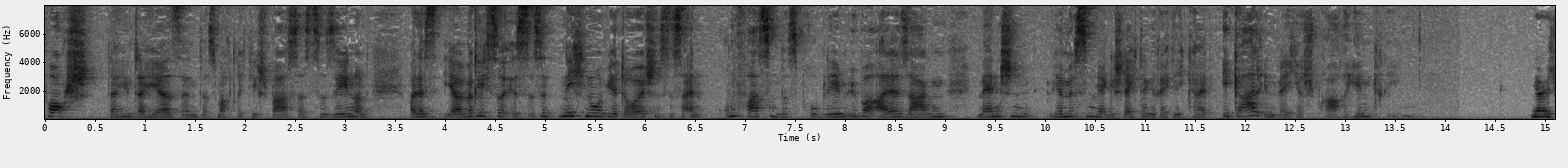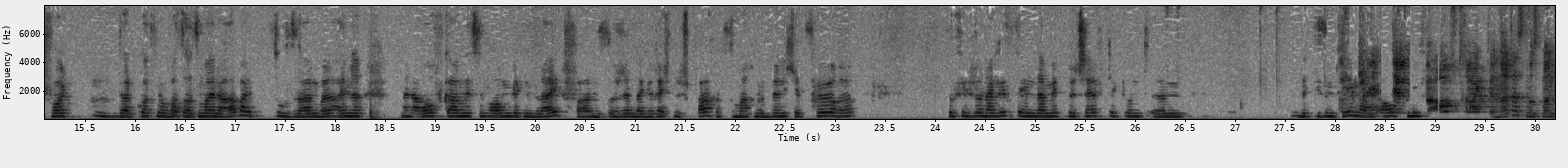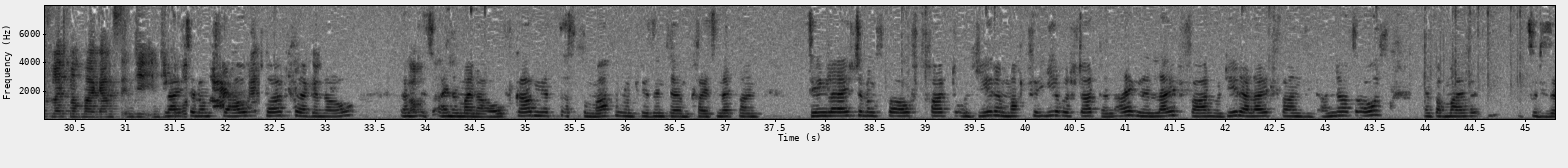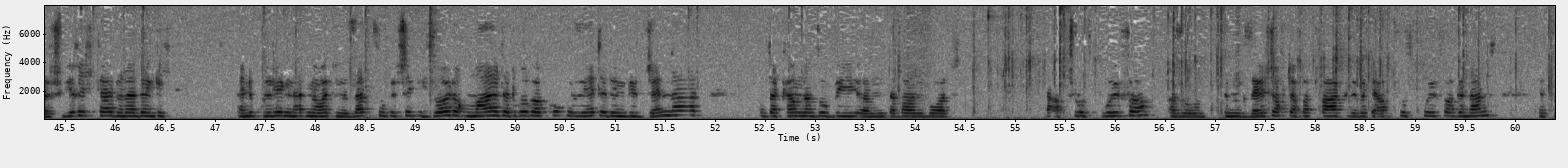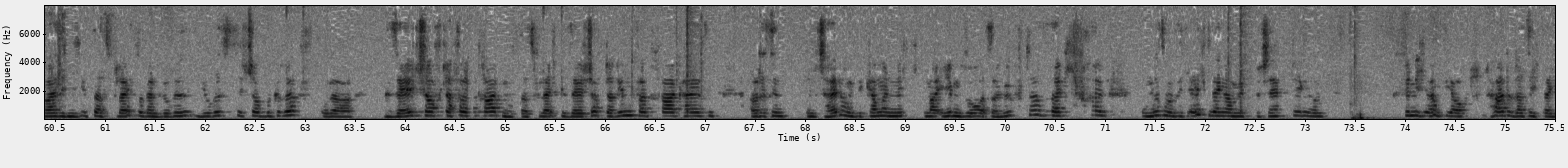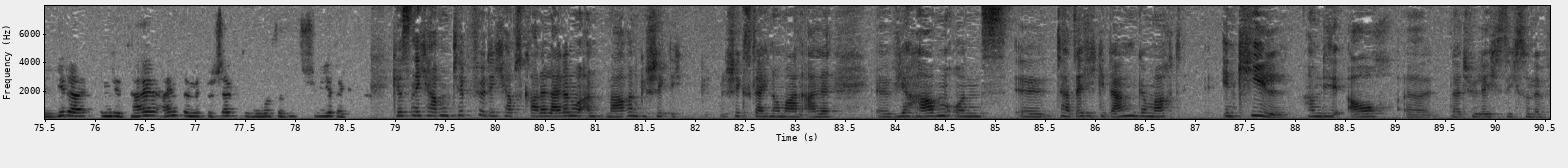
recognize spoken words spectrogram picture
forsch dahinterher sind. Das macht richtig Spaß, das zu sehen. Und weil es ja wirklich so ist, es sind nicht nur wir Deutschen, es ist ein umfassendes Problem. Überall sagen Menschen, wir müssen mehr Geschlechtergerechtigkeit, egal in welcher Sprache, hinkriegen. Ja, ich wollte da kurz noch was aus meiner Arbeit zu sagen, weil eine meiner Aufgaben ist im Augenblick einen Leitfaden zur gendergerechten Sprache zu machen. Und wenn ich jetzt höre, so viele Journalistinnen damit beschäftigt und ähm, mit diesem Thema und auch nicht. Beauftragte, ne? Das muss man vielleicht nochmal ganz in die in die Gleichstellungsbeauftragter, genau. Das ist eine meiner Aufgaben, jetzt das zu machen. Und wir sind ja im Kreis Mettmann zehn Gleichstellungsbeauftragte und jede macht für ihre Stadt einen eigenen Leitfaden und jeder Leitfaden sieht anders aus. Einfach mal zu dieser Schwierigkeit. Und dann denke ich, eine Kollegin hat mir heute eine Satzung geschickt, ich soll doch mal darüber gucken, sie hätte den gegendert. Und da kam dann so wie, ähm, da war ein Wort der Abschlussprüfer, also im Gesellschaftervertrag, der wird der Abschlussprüfer genannt. Jetzt weiß ich nicht, ist das vielleicht sogar ein juristischer Begriff oder Gesellschaftervertrag, muss das vielleicht Gesellschafterinnenvertrag heißen? Aber das sind Entscheidungen, die kann man nicht mal eben so aus der Hüfte, sag ich mal. Da muss man sich echt länger mit beschäftigen und finde ich irgendwie auch schade, dass sich da jeder im Detail einzeln mit beschäftigen muss. Das ist schwierig. Kirsten, ich habe einen Tipp für dich. Ich habe es gerade leider nur an Maren geschickt. Ich schicke es gleich nochmal an alle. Äh, wir haben uns äh, tatsächlich Gedanken gemacht, in Kiel haben die auch äh, natürlich sich so eine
